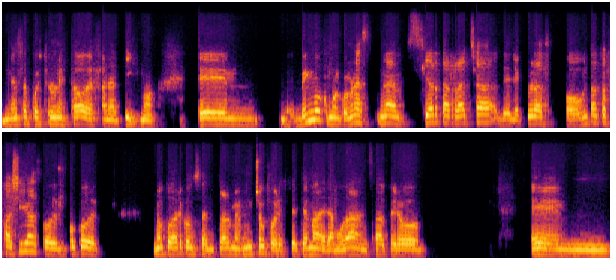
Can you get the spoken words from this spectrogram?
me ha puesto en un estado de fanatismo? Vengo como con una, una, cierta racha de lecturas o un tanto fallidas o de un poco de no poder concentrarme mucho por este tema de la mudanza, pero em,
